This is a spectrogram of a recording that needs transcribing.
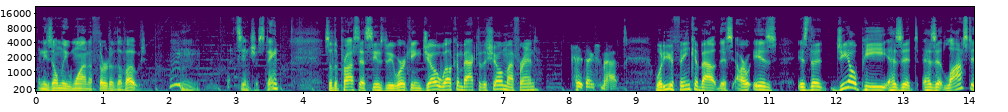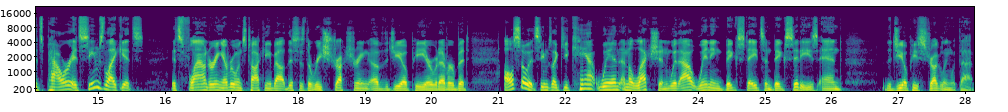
and he's only won a third of the vote. Hmm, that's interesting. So the process seems to be working. Joe, welcome back to the show, my friend. Hey, thanks, Matt. What do you think about this? Are, is is the GOP has it has it lost its power? It seems like it's it's floundering. Everyone's talking about this is the restructuring of the GOP or whatever, but also it seems like you can't win an election without winning big states and big cities, and the GOP is struggling with that.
